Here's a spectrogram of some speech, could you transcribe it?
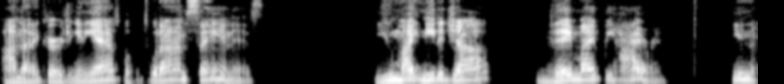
I'm not encouraging any ass whoopings. What I'm saying is, you might need a job. They might be hiring. You know,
